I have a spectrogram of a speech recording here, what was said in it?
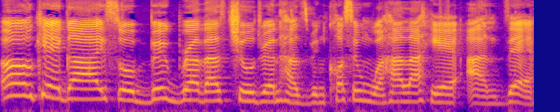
Okay guys, so Big Brother's children has been causing wahala here and there.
